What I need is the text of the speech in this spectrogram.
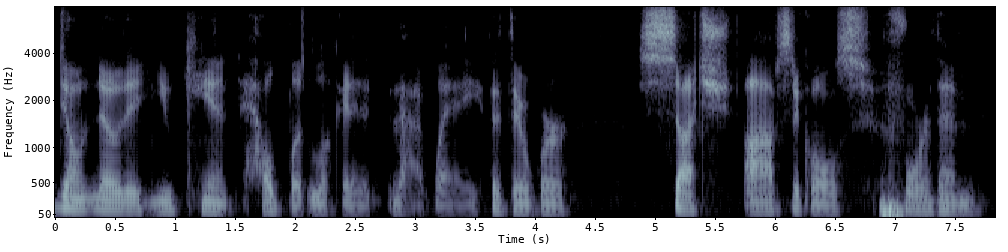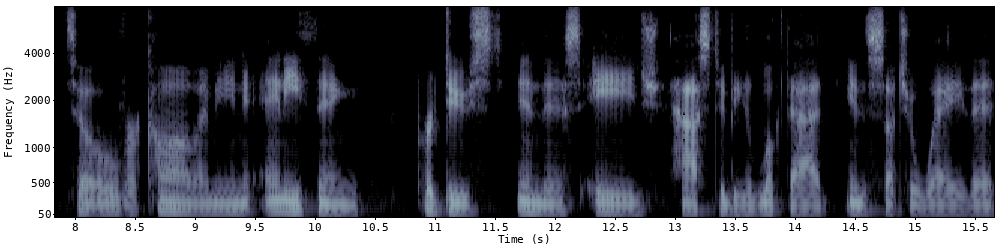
don't know that you can't help but look at it that way. That there were such obstacles for them to overcome. I mean, anything produced in this age has to be looked at in such a way that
